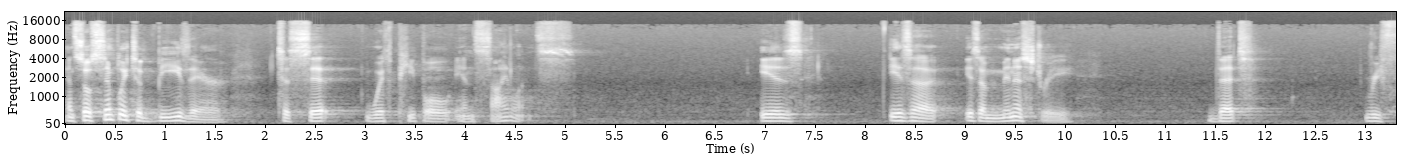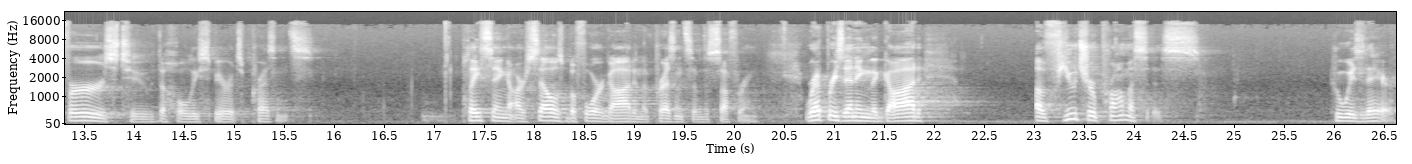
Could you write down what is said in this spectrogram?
And so, simply to be there, to sit with people in silence, is, is, a, is a ministry that refers to the Holy Spirit's presence, placing ourselves before God in the presence of the suffering, representing the God of future promises who is there.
